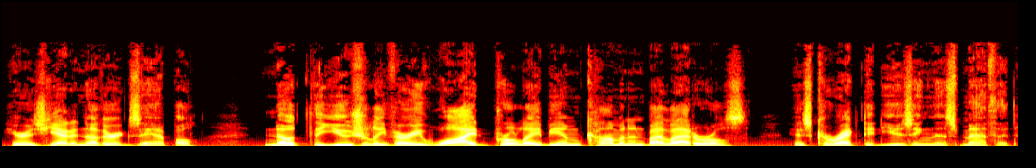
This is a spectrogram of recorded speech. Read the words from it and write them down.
Here is yet another example. Note the usually very wide prolabium common in bilaterals is corrected using this method.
